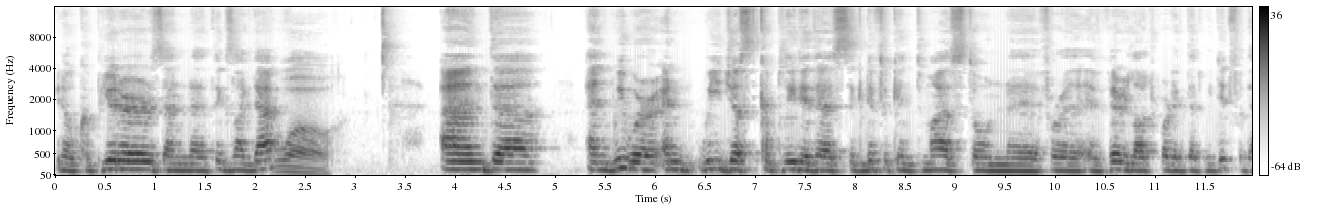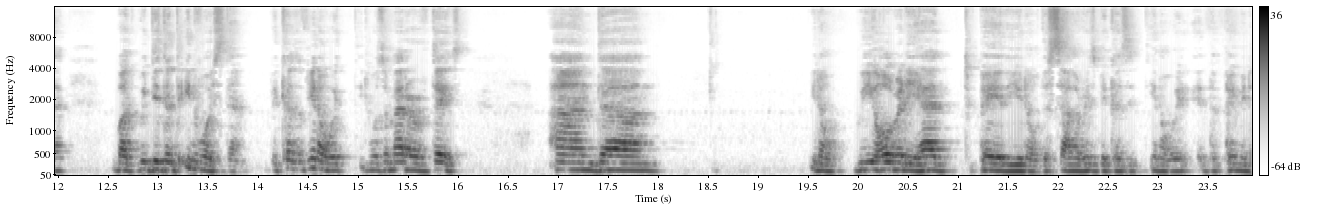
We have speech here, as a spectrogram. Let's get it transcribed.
you know computers and uh, things like that Whoa. And uh, and we were and we just completed a significant milestone uh, for a, a very large project that we did for them, but we didn't invoice them because you know it, it was a matter of days, and um, you know we already had to pay the you know the salaries because it, you know it, the payment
